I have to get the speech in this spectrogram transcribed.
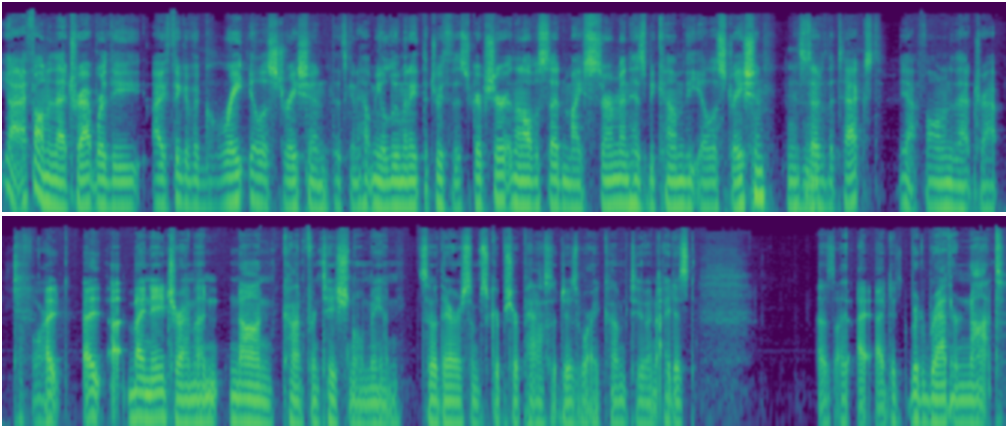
Yeah, I fell into that trap where the I think of a great illustration that's going to help me illuminate the truth of the scripture, and then all of a sudden my sermon has become the illustration instead of the text. Yeah, fallen into that trap before. I, I, uh, by nature, I'm a non-confrontational man. So there are some scripture passages where I come to, and I just, as I, I, I just would rather not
